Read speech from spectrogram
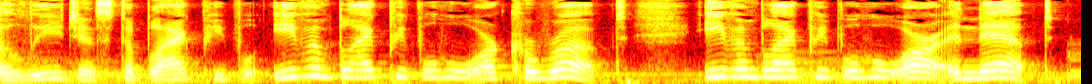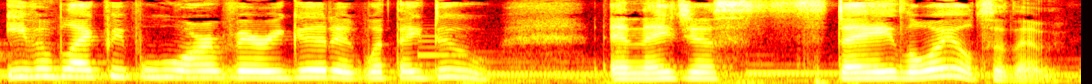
allegiance to black people, even black people who are corrupt, even black people who are inept, even black people who aren't very good at what they do, and they just stay loyal to them.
